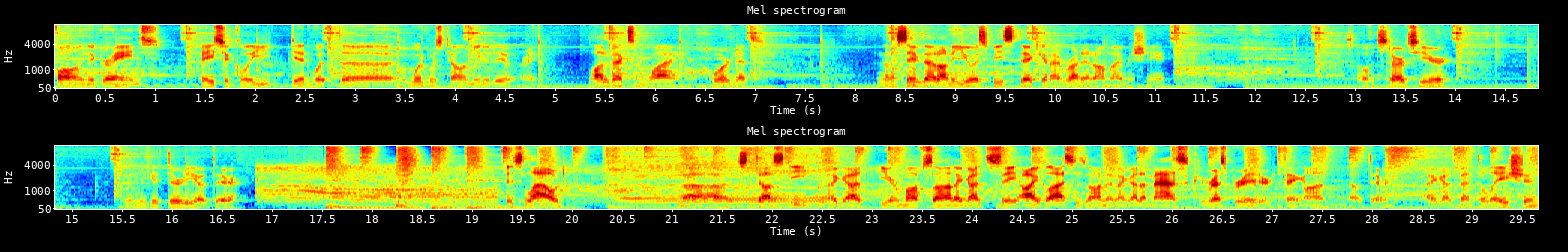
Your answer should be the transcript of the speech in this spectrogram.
following the grains. Basically did what the wood was telling me to do, right? A lot of X and Y coordinates. And then I save that on a USB stick and I run it on my machine. So it starts here, and then you get dirty out there. It's loud. Uh, it's dusty. I got earmuffs on, I got say eyeglasses on, and I got a mask respirator thing on out there. I got ventilation.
